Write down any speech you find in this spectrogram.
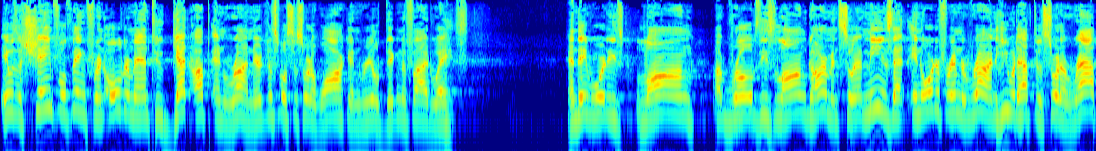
It was a shameful thing for an older man to get up and run. They're just supposed to sort of walk in real dignified ways. And they wore these long uh, robes, these long garments. So it means that in order for him to run, he would have to sort of wrap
